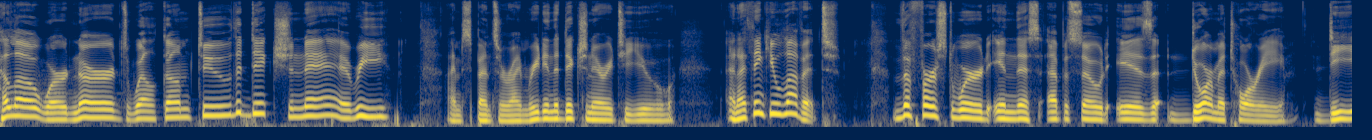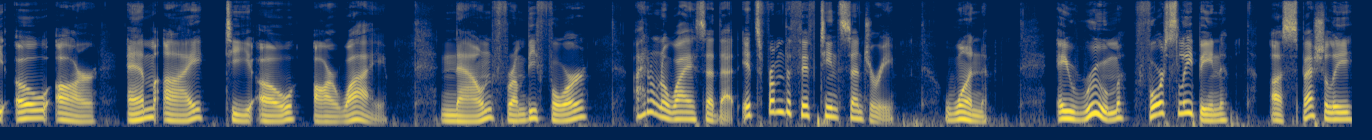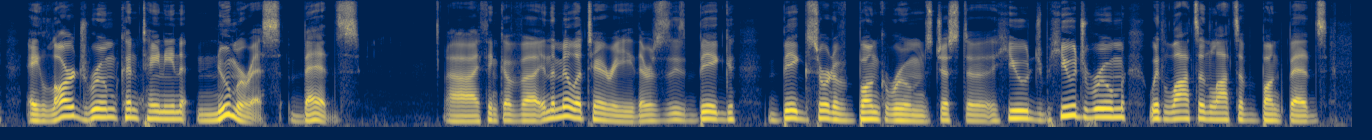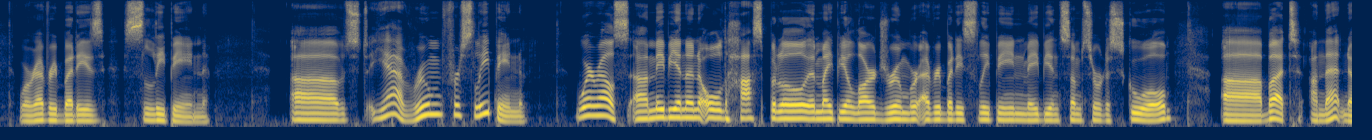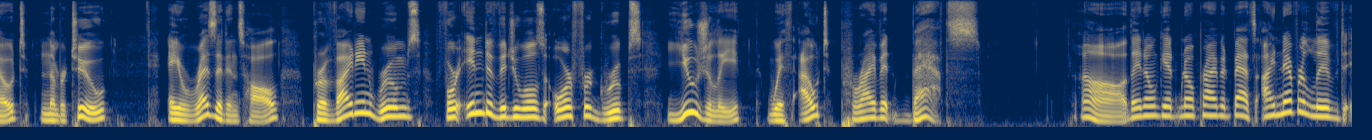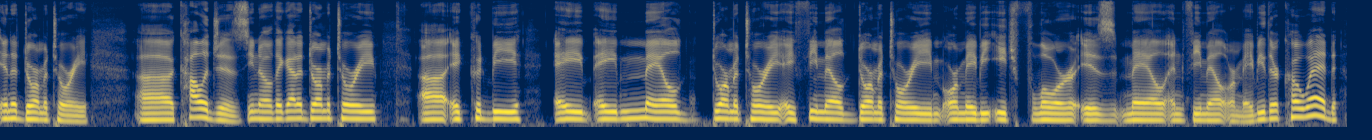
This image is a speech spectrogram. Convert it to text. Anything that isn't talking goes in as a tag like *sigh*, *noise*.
Hello, word nerds. Welcome to the dictionary. I'm Spencer. I'm reading the dictionary to you, and I think you love it. The first word in this episode is dormitory. D O R M I T O R Y. Noun from before. I don't know why I said that. It's from the 15th century. 1. A room for sleeping, especially a large room containing numerous beds. Uh, I think of uh, in the military, there's these big, big sort of bunk rooms, just a huge, huge room with lots and lots of bunk beds where everybody's sleeping. Uh, st- yeah, room for sleeping. Where else? Uh, maybe in an old hospital, it might be a large room where everybody's sleeping, maybe in some sort of school. Uh, but on that note, number two, a residence hall providing rooms for individuals or for groups, usually without private baths. Oh, they don't get no private baths. I never lived in a dormitory. Uh, colleges, you know, they got a dormitory. Uh, it could be a a male dormitory, a female dormitory, or maybe each floor is male and female, or maybe they're co-ed.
